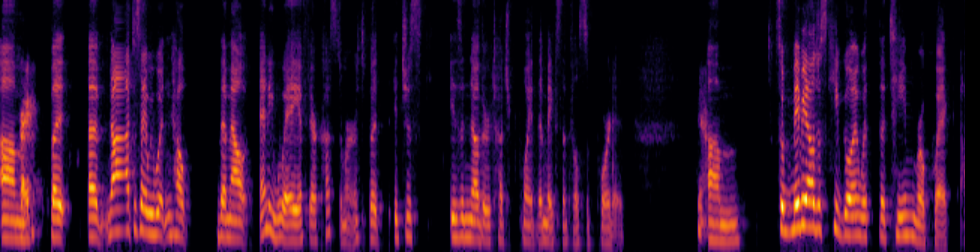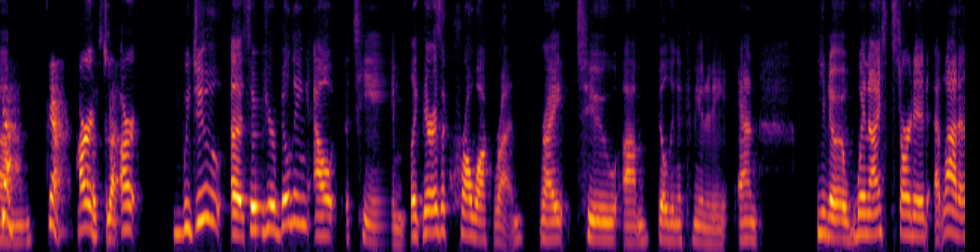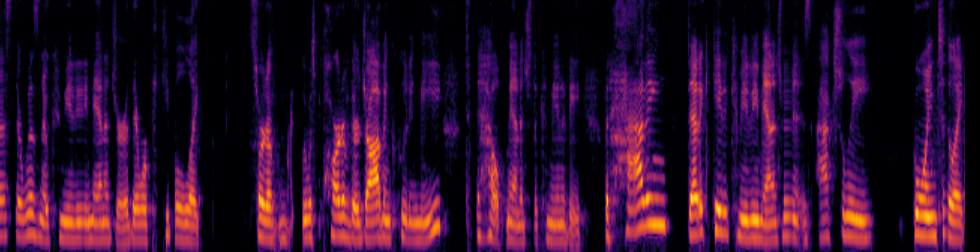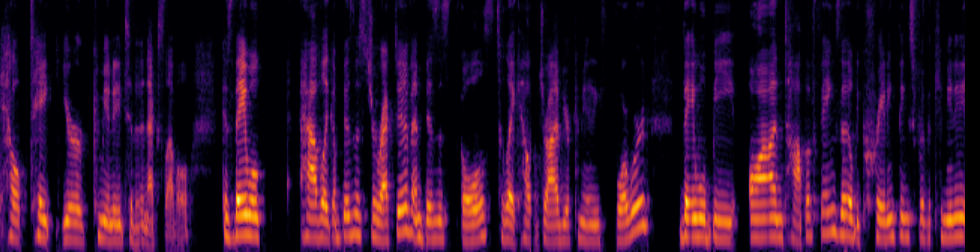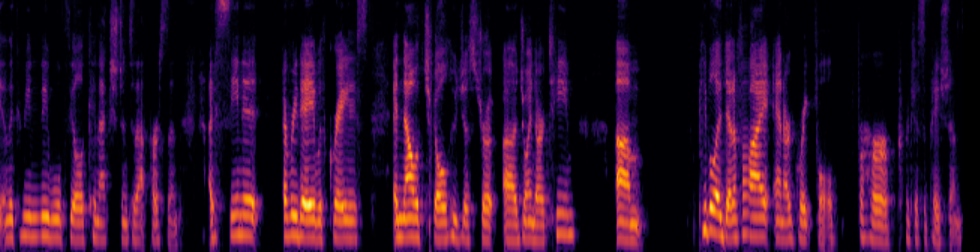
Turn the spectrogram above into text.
Um, right. But uh, not to say we wouldn't help them out anyway if they're customers, but it just is another touch point that makes them feel supported. Yeah. Um, so maybe I'll just keep going with the team real quick. Yeah. Um, yeah. Our, our, we do, uh, so if you're building out a team, like there is a crawl, walk, run, right, to um, building a community. And, you know, when I started at Lattice, there was no community manager. There were people like sort of it was part of their job including me to help manage the community but having dedicated community management is actually going to like help take your community to the next level because they will have like a business directive and business goals to like help drive your community forward they will be on top of things they'll be creating things for the community and the community will feel a connection to that person i've seen it every day with Grace, and now with Joel, who just uh, joined our team. Um, people identify and are grateful for her participation.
